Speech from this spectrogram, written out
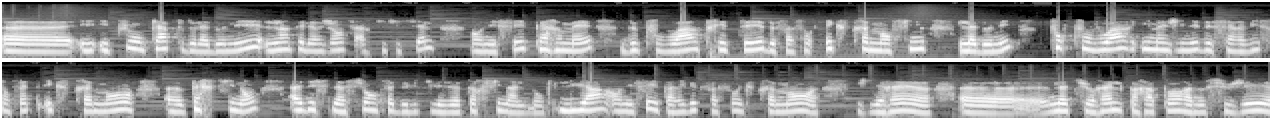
Hein. Et, et plus on capte de la donnée, l'intelligence artificielle, en effet, permet de pouvoir traiter de façon extrêmement fine la donnée pour pouvoir imaginer des services en fait extrêmement euh, pertinents à destination en fait de l'utilisateur final. Donc l'IA en effet est arrivée de façon extrêmement, euh, je dirais, euh, euh, naturelle par rapport à nos sujets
